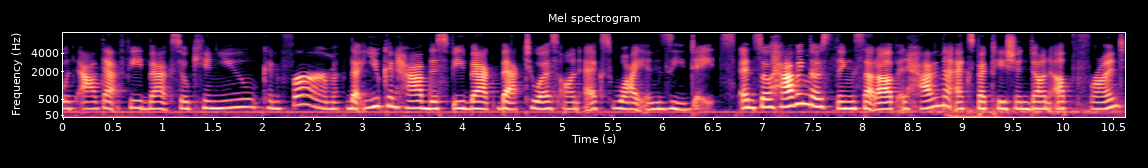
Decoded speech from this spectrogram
without that feedback. So, can you confirm that you can have this feedback back to us on X, Y, and Z dates? And so, having those things set up and having that expectation done up front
